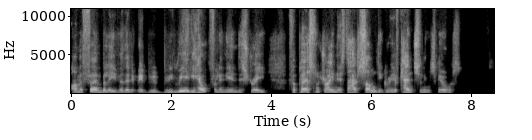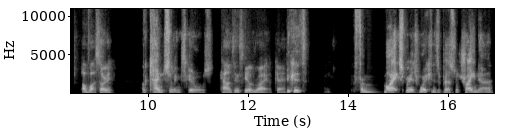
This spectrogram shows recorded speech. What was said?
I'm a firm believer that it, it would be really helpful in the industry for personal trainers to have some degree of counselling skills. Of what? Sorry. Of counselling skills. Counselling skills, right? Okay. Because from my experience working as a personal trainer,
